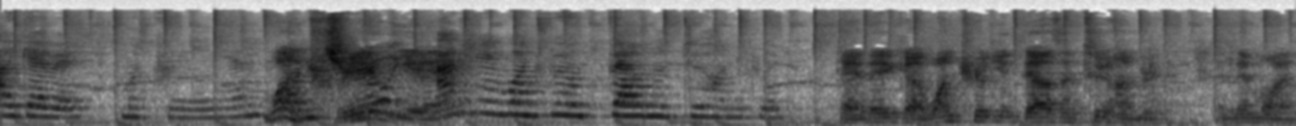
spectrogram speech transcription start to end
I get it. One trillion. One trillion? Actually, one trillion thousand two hundred. Yeah, there you go. 1 trillion thousand two hundred. And they're mine.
